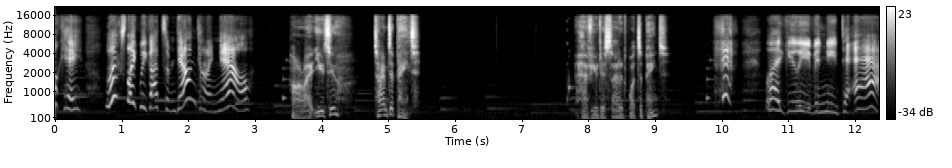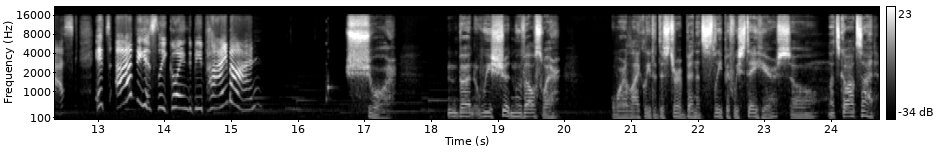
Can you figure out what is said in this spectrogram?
Okay, looks like we got some downtime now. Alright, you two. Time to paint. Have you decided what to paint? Like you even need to ask. It's obviously going to be Paimon. Sure. But we should move elsewhere. We're likely to disturb Bennett's sleep if we stay here, so let's go outside.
